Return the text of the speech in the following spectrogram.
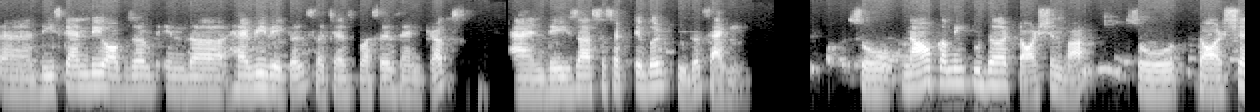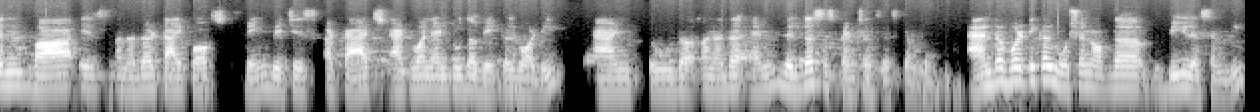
uh, these can be observed in the heavy vehicles such as buses and trucks. And these are susceptible to the sagging so now coming to the torsion bar so torsion bar is another type of spring which is attached at one end to the vehicle body and to the another end with the suspension system. And the vertical motion of the wheel assembly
